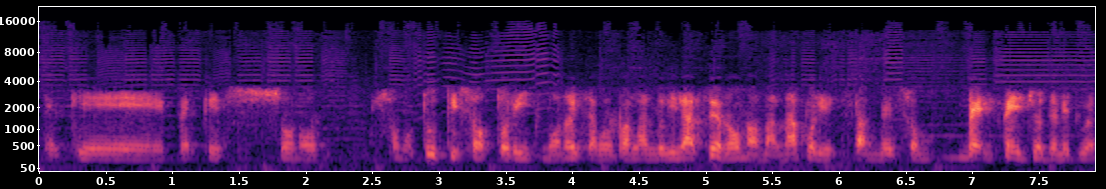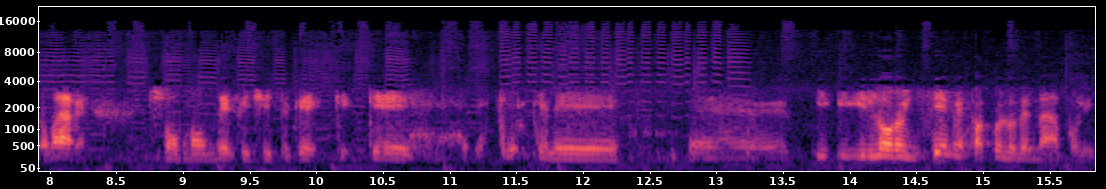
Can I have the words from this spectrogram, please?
Perché, perché sono, sono tutti sotto ritmo. Noi stiamo parlando di Lazio e Roma ma il Napoli sta messo ben peggio delle due romane insomma un deficit che, che- che- che- le, eh, il loro insieme fa quello del Napoli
